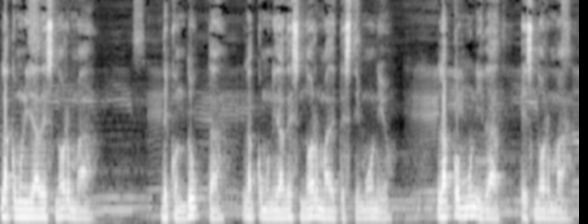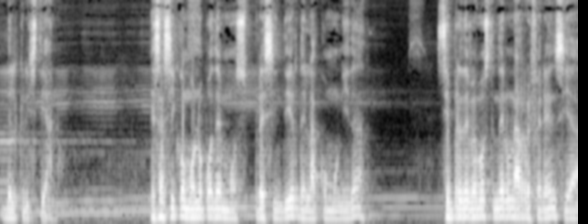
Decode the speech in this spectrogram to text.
La comunidad es norma de conducta, la comunidad es norma de testimonio, la comunidad es norma del cristiano. Es así como no podemos prescindir de la comunidad. Siempre debemos tener una referencia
